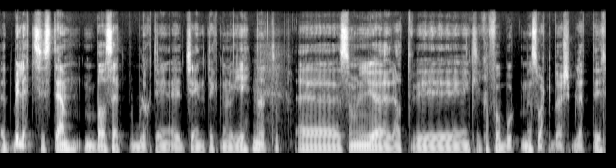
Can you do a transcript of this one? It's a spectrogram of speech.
et billettsystem basert på blockchain-teknologi. Eh, som gjøre at vi egentlig kan få bort med svartebørsbilletter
